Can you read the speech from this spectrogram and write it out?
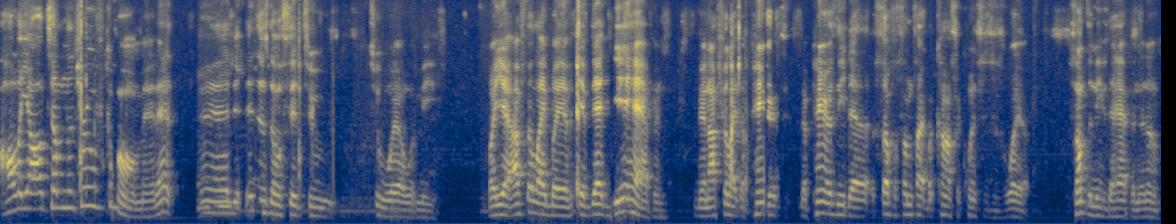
all of y'all telling the truth? Come on, man. That man, it, just don't sit too too well with me. But yeah, I feel like, but if, if that did happen, then I feel like the parents the parents need to suffer some type of consequences as well. Something needs to happen to them.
